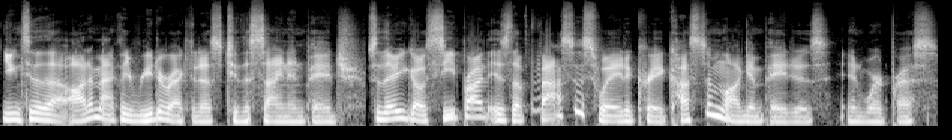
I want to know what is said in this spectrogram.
you can see that that automatically redirected us to the sign in page. So there you go. SeedProd is the fastest way to create custom login pages in WordPress.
